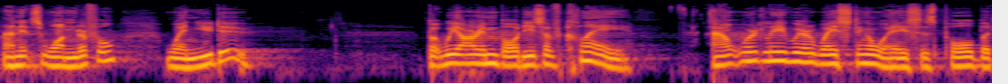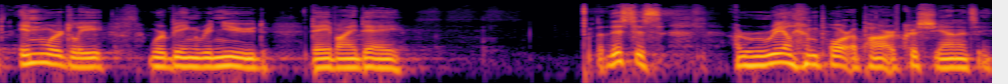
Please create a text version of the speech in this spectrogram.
And it's wonderful when you do. But we are in bodies of clay. Outwardly, we're wasting away, says Paul, but inwardly, we're being renewed day by day. But this is a really important part of Christianity.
